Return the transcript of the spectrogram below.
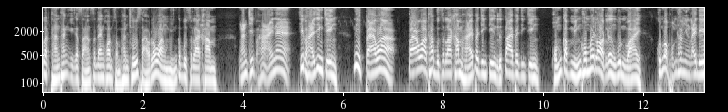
หลักฐานทางเอกสารแสดงความสัมพันธ์ชู้สาวระหว่างหมิงกับบุษราคำ งั้นชิบหายแน่ ชิบหายจริง ๆ นี่แปลว่า แปลว่าถ้าบุษราคำหายไปจริง ๆ หรือตายไปจริง ๆ ผมกับหมิงคงไม่รอดเรื่องวุ่นวายคุณว่าผมทำอย่างไรดี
